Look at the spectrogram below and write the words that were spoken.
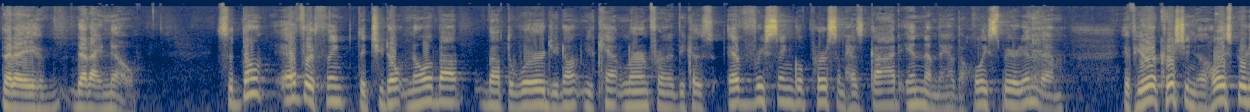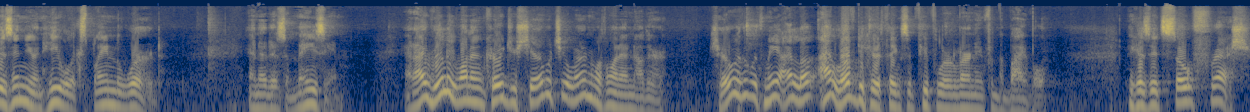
that I that I know. So don't ever think that you don't know about, about the word, you, don't, you can't learn from it because every single person has God in them. They have the Holy Spirit in them. If you're a Christian, the Holy Spirit is in you and He will explain the word. And it is amazing. And I really want to encourage you, share what you learn with one another. Share with it with me. I, lo- I love to hear things that people are learning from the Bible because it's so fresh.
